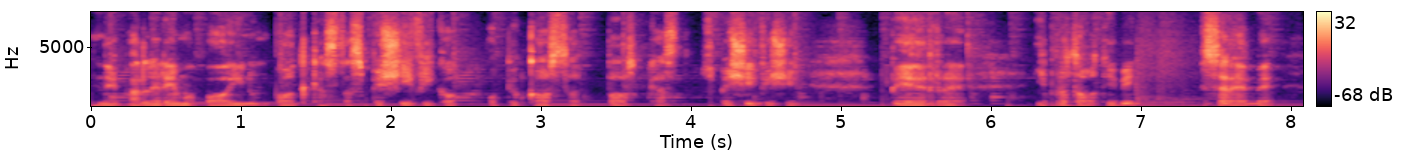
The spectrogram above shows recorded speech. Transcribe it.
ne parleremo poi in un podcast specifico o più podcast specifici per i prototipi, che sarebbe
